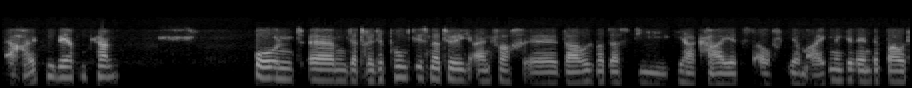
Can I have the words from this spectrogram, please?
erhalten werden kann. Und ähm, der dritte Punkt ist natürlich einfach äh, darüber, dass die IHK jetzt auf ihrem eigenen Gelände baut,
